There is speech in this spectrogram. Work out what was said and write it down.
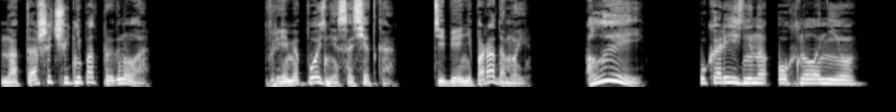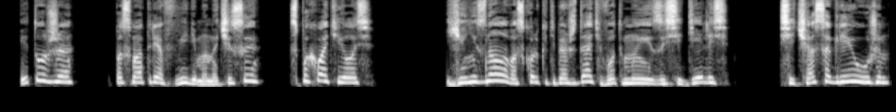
Наташа чуть не подпрыгнула. «Время позднее, соседка. Тебе не пора домой?» «Лэй!» — укоризненно охнула Нио. И тут же, посмотрев, видимо, на часы, спохватилась. «Я не знала, во сколько тебя ждать, вот мы и засиделись. Сейчас согрею ужин».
